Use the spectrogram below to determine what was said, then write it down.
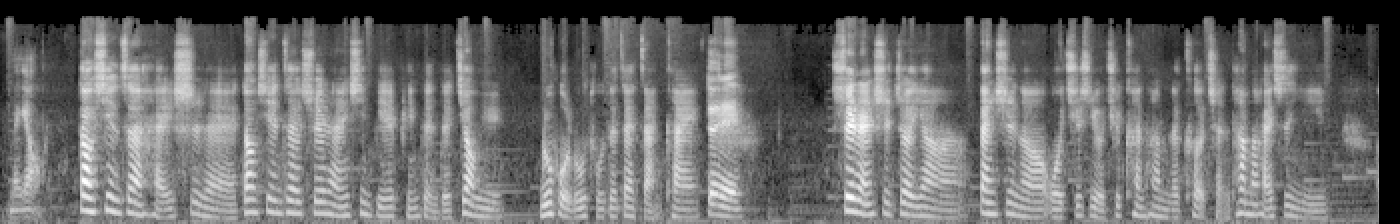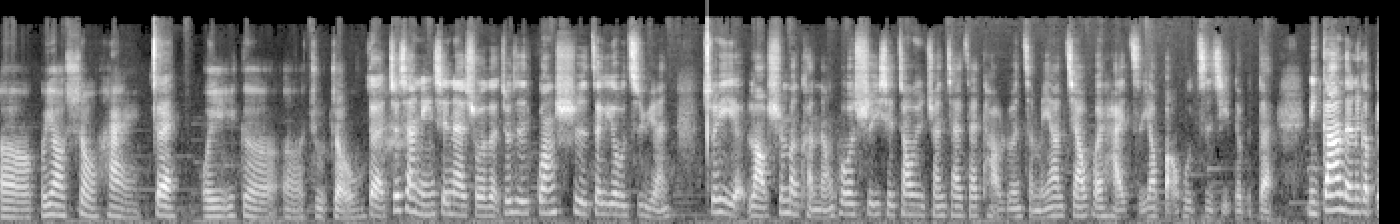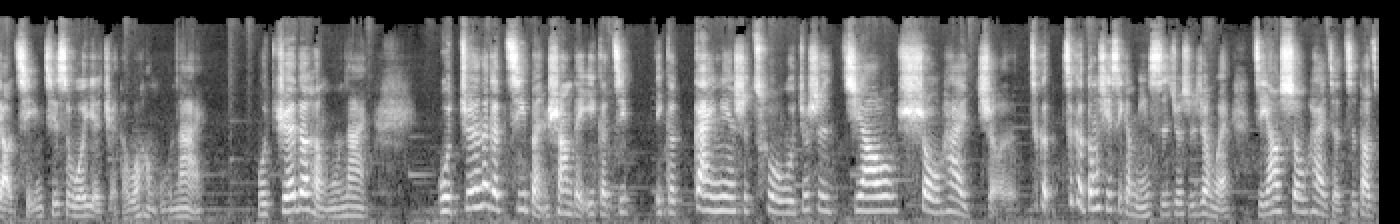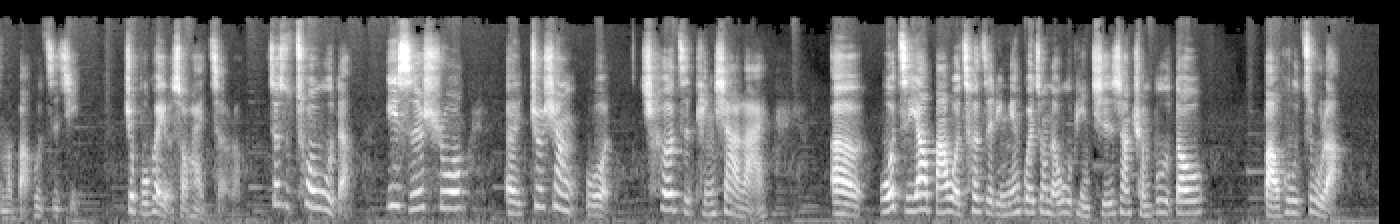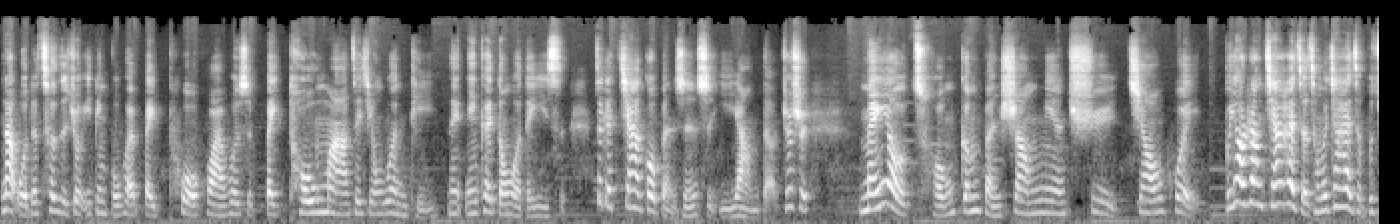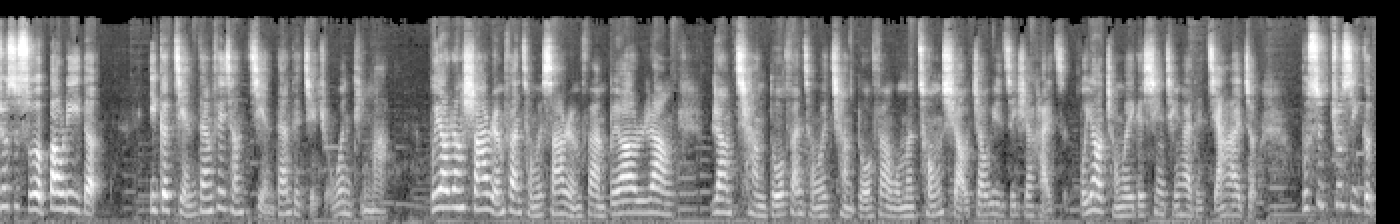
没有。到现在还是哎，到现在虽然性别平等的教育如火如荼的在展开，对，虽然是这样啊，但是呢，我其实有去看他们的课程，他们还是以。呃，不要受害，对，为一个呃主轴，对，就像您现在说的，就是光是这个幼稚园，所以老师们可能或是一些教育专家在讨论怎么样教会孩子要保护自己，对不对？你刚刚的那个表情，其实我也觉得我很无奈，我觉得很无奈，我觉得那个基本上的一个基一个概念是错误，就是教受害者这个这个东西是一个迷思，就是认为只要受害者知道怎么保护自己。就不会有受害者了，这是错误的。意思是说，呃，就像我车子停下来，呃，我只要把我车子里面贵重的物品，其实上全部都保护住了，那我的车子就一定不会被破坏或者是被偷吗？这件问题，你你可以懂我的意思。这个架构本身是一样的，就是没有从根本上面去教会，不要让加害者成为加害者，不就是所有暴力的？一个简单、非常简单的解决问题吗？不要让杀人犯成为杀人犯，不要让让抢夺犯成为抢夺犯。我们从小教育这些孩子，不要成为一个性侵害的加害者，不是就是一个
